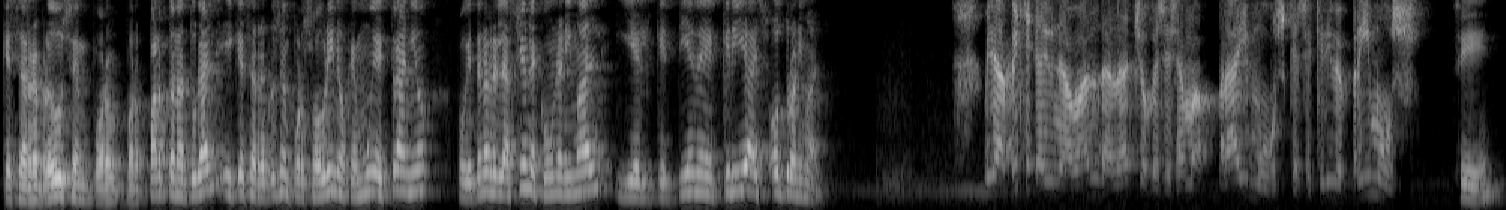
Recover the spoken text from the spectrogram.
que se reproducen por, por parto natural y que se reproducen por sobrinos, que es muy extraño, porque tenés relaciones con un animal y el que tiene cría es otro animal. Mira, ¿viste que hay una banda, Nacho, que se llama Primus, que se escribe Primus? Sí,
